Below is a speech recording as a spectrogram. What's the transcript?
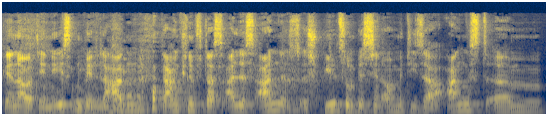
Genau, den nächsten Bin Laden. Daran knüpft das alles an. Es, es spielt so ein bisschen auch mit dieser Angst. Ähm,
